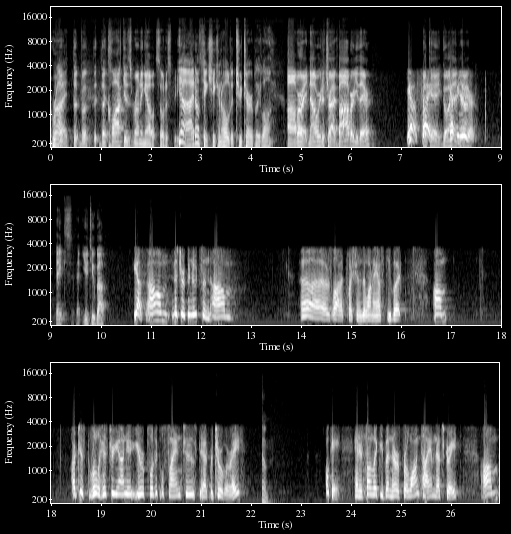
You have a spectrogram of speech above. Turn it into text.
right? But the, but the, clock is running out, so to speak. Yeah, I don't think she can hold it too terribly long. all right, now we're going to try. Bob, are you there? Yes. Hi. Okay, go Happy ahead. New Year. Thanks. You too, Bob. Yes, um, Mr. Knutson. Um, uh, there's a lot of questions I want to ask you, but um, uh, just a little history on you. You're a political scientist at Viterbo, right? Yeah. Okay, and it sounds like you've been there for a long time. That's great. Um,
